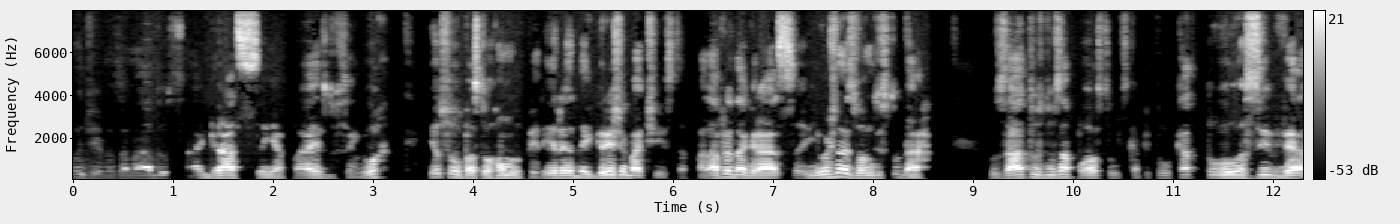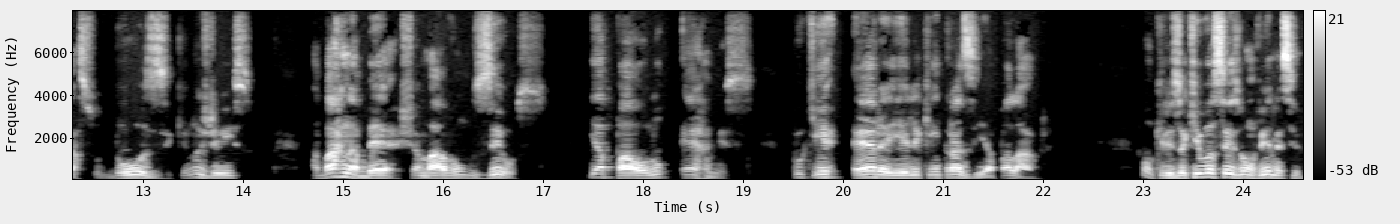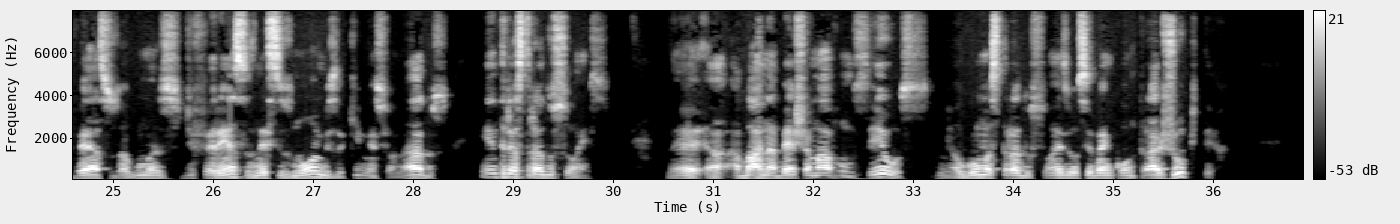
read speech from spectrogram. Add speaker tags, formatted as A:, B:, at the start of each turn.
A: Bom dia, meus amados. A graça e a paz do Senhor. Eu sou o pastor Rômulo Pereira, da Igreja Batista Palavra da Graça, e hoje nós vamos estudar os Atos dos Apóstolos, capítulo 14, verso 12, que nos diz: A Barnabé chamavam Zeus e a Paulo Hermes, porque era ele quem trazia a palavra. Bom, queridos, aqui vocês vão ver nesse verso algumas diferenças nesses nomes aqui mencionados entre as traduções. Né? A Barnabé chamavam Zeus, em algumas traduções você vai encontrar Júpiter,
